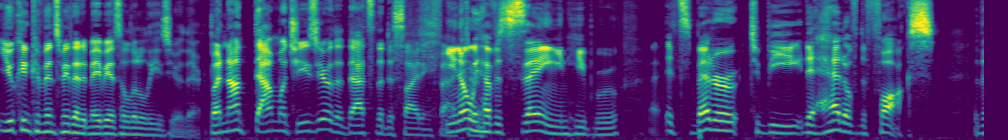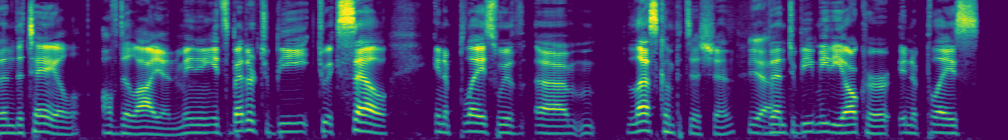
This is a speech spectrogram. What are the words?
You can convince me that it maybe it's a little easier there, but not that much easier. That that's the deciding factor. You know, we have a saying in Hebrew uh, it's better to be the head of the fox than the tail of the lion, meaning it's better to be, to excel in a place with um, less competition Yeah. than to be mediocre in a place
